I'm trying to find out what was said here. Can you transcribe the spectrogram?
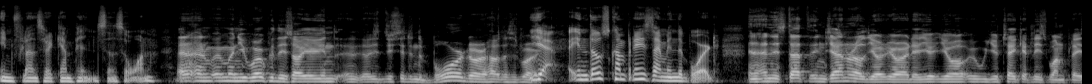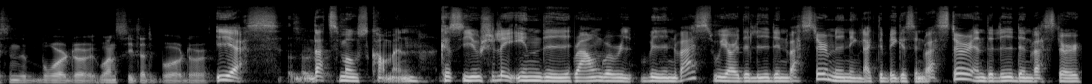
influencer campaigns and so on. And, and when you work with this, are you in? Uh, do you sit in the board, or how does it work? Yeah, in those companies, I'm in the board. And, and is that in general your your idea? You, you you take at least one place in the board, or one seat at the board, or Yes, that's most common. Because usually in the round where we, we invest, we are the lead investor, meaning like the biggest investor, and the lead investor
